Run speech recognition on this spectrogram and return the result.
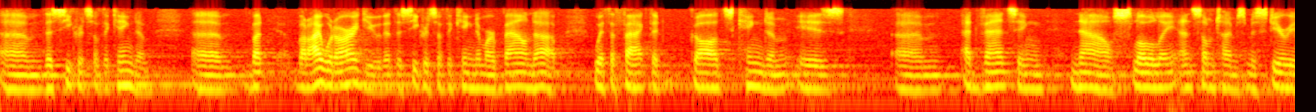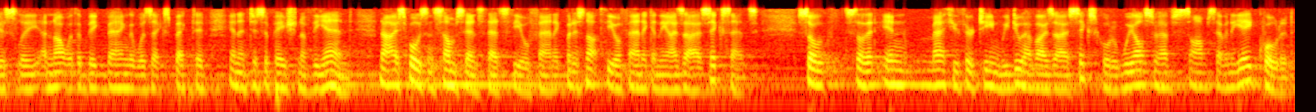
um, the secrets of the kingdom. Um, but, but I would argue that the secrets of the kingdom are bound up with the fact that God's kingdom is um, advancing now slowly and sometimes mysteriously and not with a big bang that was expected in anticipation of the end. Now, I suppose in some sense that's theophanic, but it's not theophanic in the Isaiah 6 sense. So, so that in Matthew 13 we do have Isaiah 6 quoted, we also have Psalm 78 quoted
